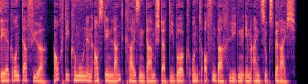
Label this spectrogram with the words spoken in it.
Der Grund dafür, auch die Kommunen aus den Landkreisen Darmstadt-Dieburg und Offenbach liegen im Einzugsbereich.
